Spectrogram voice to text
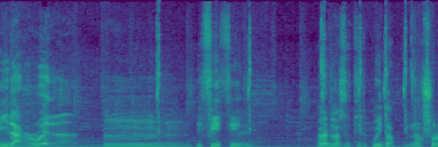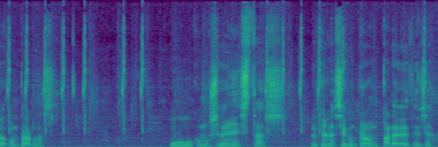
Y la rueda. Hmm, difícil. A ver las de circuito. No suelo comprarlas. Uh, cómo se ven estas. Creo que las he comprado un par de veces ya.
